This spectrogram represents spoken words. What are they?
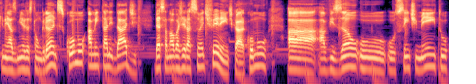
que nem as minhas já estão grandes, como a mentalidade dessa nova geração é diferente, cara. Como a, a visão, o, o sentimento,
